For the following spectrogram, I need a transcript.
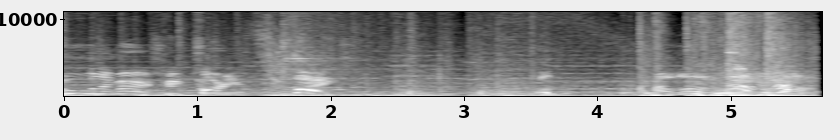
Who will emerge victorious? Fight! 哦看我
